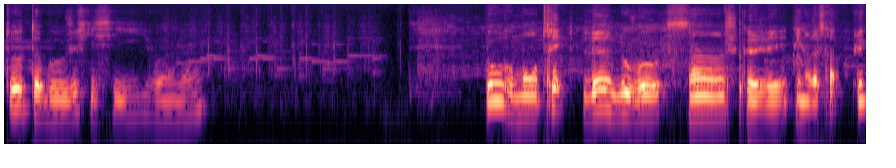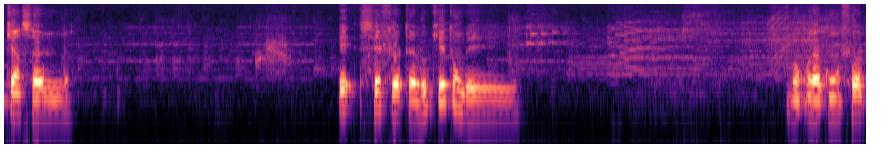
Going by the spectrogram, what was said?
tout au bout jusqu'ici, voilà. Pour montrer le nouveau singe que j'ai, il ne restera plus qu'un seul. Et c'est flotte à vous qui est tombé. Bon, la console,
